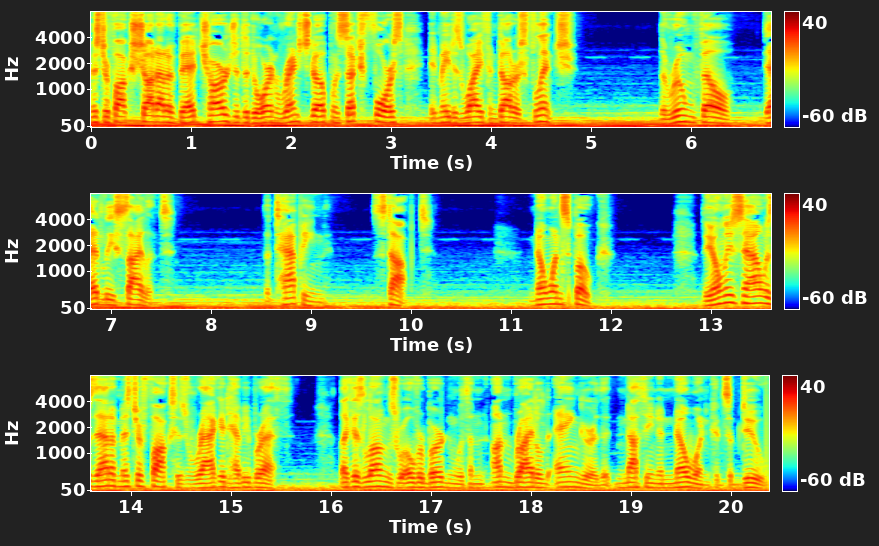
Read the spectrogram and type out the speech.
Mr. Fox shot out of bed, charged at the door, and wrenched it open with such force it made his wife and daughters flinch. The room fell deadly silent. The tapping stopped. No one spoke. The only sound was that of Mr. Fox's ragged, heavy breath like his lungs were overburdened with an unbridled anger that nothing and no one could subdue.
